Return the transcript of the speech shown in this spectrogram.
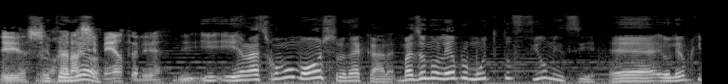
Isso, um Entendeu? renascimento ali. E, e, e renasce como um monstro, né, cara? Mas eu não lembro muito do filme em si. É, eu lembro que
